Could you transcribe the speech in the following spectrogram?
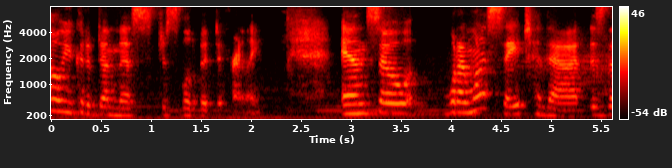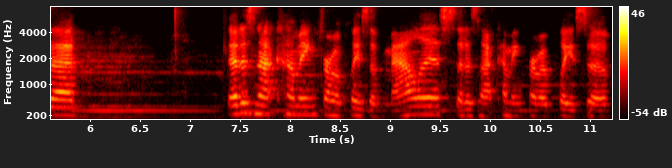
oh you could have done this just a little bit differently. And so what i want to say to that is that that is not coming from a place of malice that is not coming from a place of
